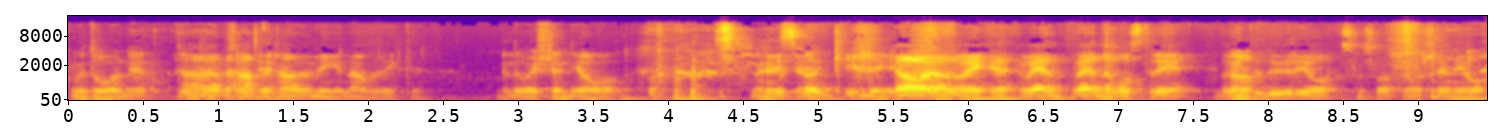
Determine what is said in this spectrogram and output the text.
Kommer inte ihåg den. Ja, det hade, hade ingen namn riktigt. Men det var ju genial. Så en kille. Ja, ja, det var en, det var en, av oss tre. Det var Ja. inte du eller jag som sa att det var genial.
